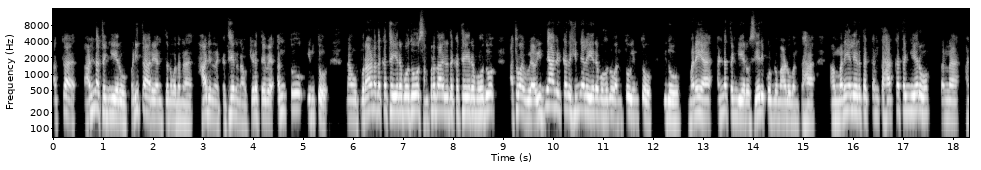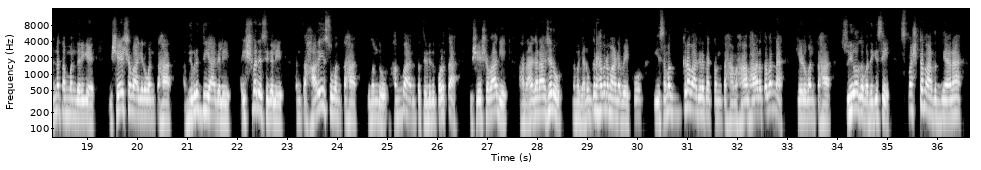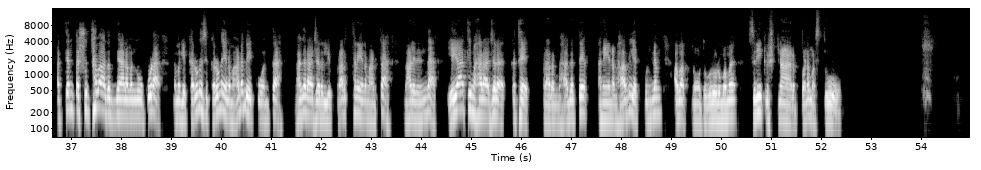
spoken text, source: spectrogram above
ಅಕ್ಕ, ಅಣ್ಣ ತಂಗಿಯರು ಪಡಿತಾರೆ ಅಂತನ್ನುವುದನ್ನ ಹಾಡಿನ ಕಥೆಯನ್ನು ನಾವು ಕೇಳುತ್ತೇವೆ. ಅಂತೂ ಇಂತೂ ನಾವು ಪುರಾಣದ ಕಥೆ ಇರಬಹುದು, ಸಂಪ್ರದಾಯದ ಕಥೆ ಇರಬಹುದು, ಅಥವಾ ವೈಜ್ಞಾನಿಕದ ಹಿನ್ನೆಲೆ ಇರಬಹುದು, ಅಂತೂ ಇಂತೂ ಇದು ಮನೆಯ ಅಣ್ಣ ತಂಗಿಯರು ಸೇರಿಕೊಂಡು ಮಾಡುವಂತಹ, ಆ ಮನೆಯಲ್ಲಿ ಇರತಕ್ಕಂತಹ ಅಕ್ಕ ತಂಗಿಯರು ತನ್ನ ಅಣ್ಣ ತಮ್ಮಂದರಿಗೆ ವಿಶೇಷವಾಗಿರುವಂತಹ ಅಭಿವೃದ್ಧಿಯಾಗಲಿ, ಐಶ್ವರ್ಯ ಸಿಗಲಿ ಅಂತ ಹಾರೈಸುವಂತಹ ಇದೊಂದು ಹಬ್ಬ ಅಂತ ತಿಳಿದುಕೊಳ್ತಾ, ವಿಶೇಷವಾಗಿ ಆ ನಾಗರಾಜರು ನಮಗೆ ಅನುಗ್ರಹವನ್ನು ಮಾಡಬೇಕು. ಈ ಸಮಗ್ರವಾಗಿರತಕ್ಕಂತಹ ಮಹಾಭಾರತವನ್ನ ಕೇಳುವಂತಹ ಸುಯೋಗ ಒದಗಿಸಿ, ಸ್ಪಷ್ಟವಾದ ಜ್ಞಾನ, ಅತ್ಯಂತ ಶುದ್ಧವಾದ ಜ್ಞಾನವನ್ನು ಕೂಡ ನಮಗೆ ಕರುಣಿಸಿ ಕರುಣೆಯನ್ನು ಮಾಡಬೇಕು ಅಂತ ನಾಗರಾಜರಲ್ಲಿ ಪ್ರಾರ್ಥನೆಯನ್ನು ಮಾಡ್ತಾ ನಾಳಿನಿಂದ ಯಯಾತಿ ಮಹಾರಾಜರ ಕಥೆ ಪ್ರಾರಂಭ ಆಗತ್ತೆ. ಅನೇನ ಭಾವಿ ಯತ್ ಪುಣ್ಯಂ ಅವಾಪ್ನೋತು ಗುರುರ್ಮಮ. ಶ್ರೀಕೃಷ್ಣಾರ್ಪಣಮಸ್ತು.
